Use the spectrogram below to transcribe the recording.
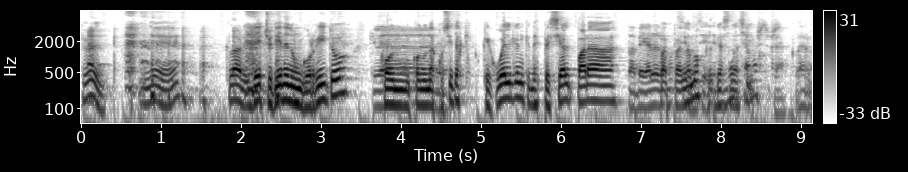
Good. Yeah". Claro, y de hecho tienen un gorrito con, con unas Claro. cositas que, que cuelgan, que es especial para, Para pegarle pa- la para la mosca. sí, que hacen así. mosca, claro.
